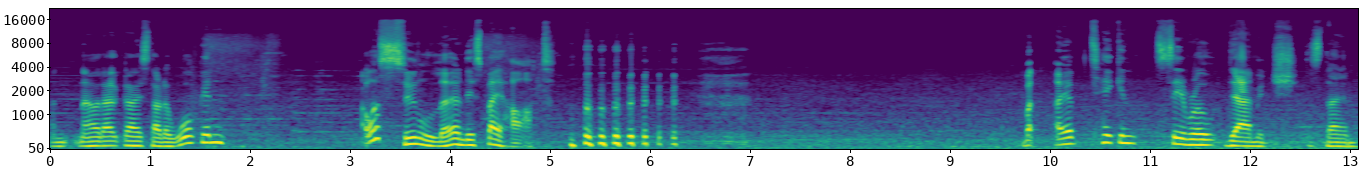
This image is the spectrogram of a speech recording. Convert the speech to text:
And now that guy started walking, I will soon learn this by heart. but I have taken zero damage this time.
